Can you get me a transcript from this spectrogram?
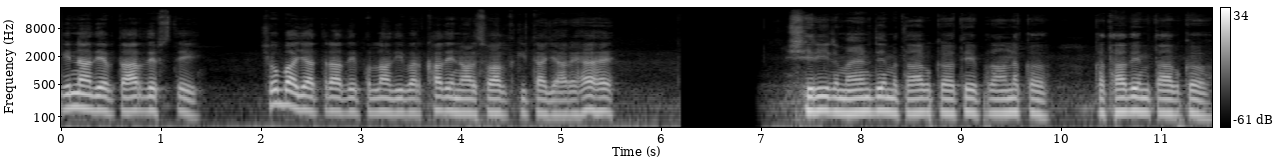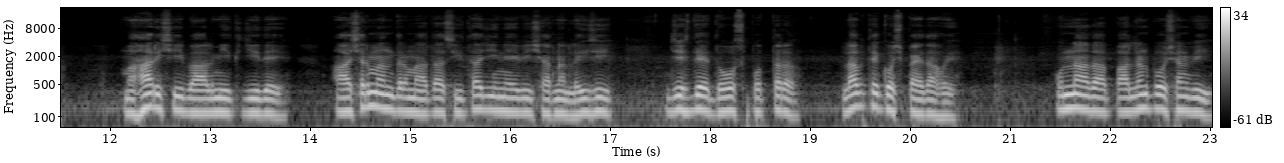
ਇਹਨਾਂ ਦੇ ਅਵਤਾਰ ਦਿਵਸ ਤੇ ਸ਼ੋਭਾ ਯਾਤਰਾ ਦੇ ਫੁੱਲਾਂ ਦੀ ਵਰਖਾ ਦੇ ਨਾਲ ਸਵਾਗਤ ਕੀਤਾ ਜਾ ਰਿਹਾ ਹੈ। ਸ਼੍ਰੀ ਰਮਾਇਣ ਦੇ ਮੁਤਾਬਕ ਅਤੇ ਪੁਰਾਣਕ ਕਥਾ ਦੇ ਮੁਤਾਬਕ ਮਹਾਰਿਸ਼ੀ ਵਾਲਮੀਕ ਜੀ ਦੇ ਆਸ਼ਰਮ ਅੰਦਰ ਮਾਤਾ ਸੀਤਾ ਜੀ ਨੇ ਵੀ ਸ਼ਰਨ ਲਈ ਸੀ, ਜਿਸ ਦੇ ਦੋ ਸੁਪੁੱਤਰ ਲਵ ਤੇ ਕੁਸ਼ ਪੈਦਾ ਹੋਏ। ਉਹਨਾਂ ਦਾ ਪਾਲਣ ਪੋਸ਼ਣ ਵੀ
